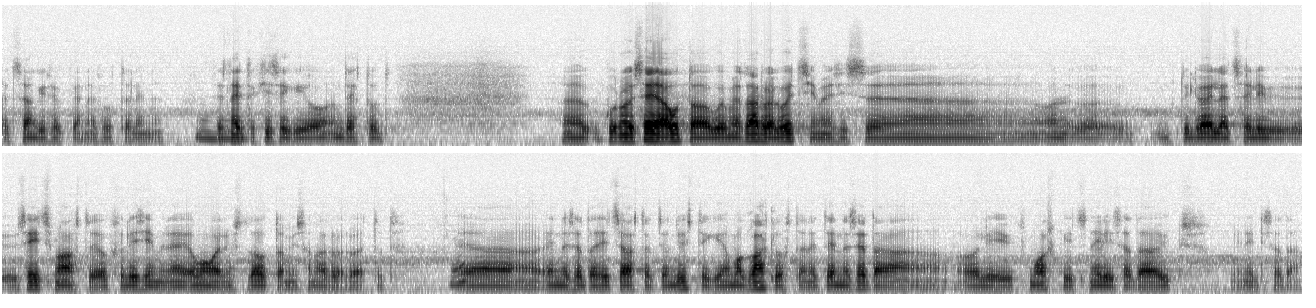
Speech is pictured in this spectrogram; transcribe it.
et see ongi niisugune suhteline mm, -hmm. sest näiteks isegi on tehtud, kuna see auto, kui me Tarvel võtsime, siis äh, on, tuli välja, et see oli seitsme aasta jooksul esimene omavalmistatud auto, mis on arvele võetud. ja enne seda seitse aastat ei olnud ühtegi ja ma kahtlustan, et enne seda oli üks Moskvitš nelisada üks või nelisada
